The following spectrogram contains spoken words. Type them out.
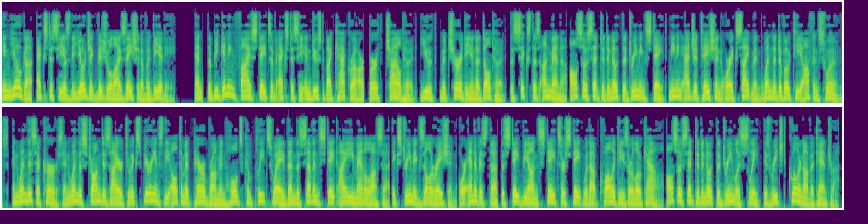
In yoga, ecstasy is the yogic visualization of a deity and, the beginning five states of ecstasy induced by cakra are, birth, childhood, youth, maturity and adulthood, the sixth is unmana also said to denote the dreaming state meaning agitation or excitement when the devotee often swoons, and when this occurs and when the strong desire to experience the ultimate parabrahman holds complete sway then the seventh state i.e. manalasa extreme exhilaration or anavastha the state beyond states or state without qualities or locale also said to denote the dreamless sleep is reached Kularnavatantra.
